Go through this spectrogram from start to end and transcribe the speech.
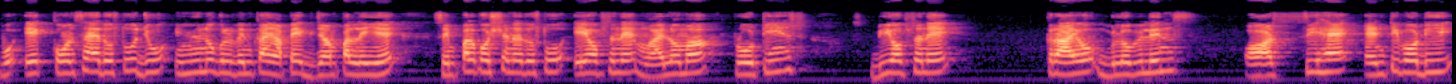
वो एक कौन सा है दोस्तों, जो इम्यूनोग्लोबिन का यहाँ पे एग्ज़ाम्पल नहीं है। सिंपल क्वेश्चन है दोस्तों ए ऑप्शन है माइलोमा प्रोटीन्स बी ऑप्शन है क्रायोग्लोबुलिन्स और सी है एंटीबॉडी,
